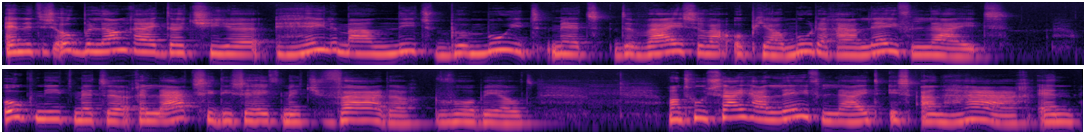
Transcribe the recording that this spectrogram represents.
En het is ook belangrijk dat je je helemaal niet bemoeit met de wijze waarop jouw moeder haar leven leidt. Ook niet met de relatie die ze heeft met je vader, bijvoorbeeld. Want hoe zij haar leven leidt is aan haar. En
